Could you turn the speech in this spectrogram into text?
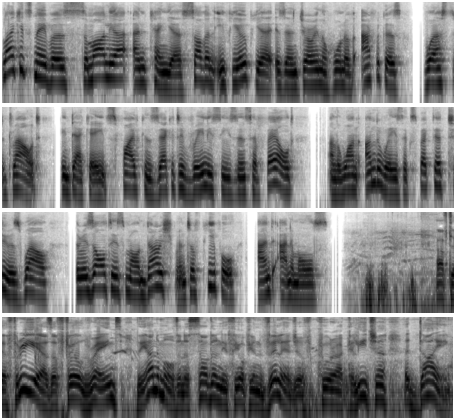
Like its neighbors, Somalia and Kenya, southern Ethiopia is enduring the Horn of Africa's worst drought in decades. Five consecutive rainy seasons have failed, and the one underway is expected to as well. The result is malnourishment of people and animals. After three years of failed rains, the animals in the southern Ethiopian village of Kura Kalicha are dying.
